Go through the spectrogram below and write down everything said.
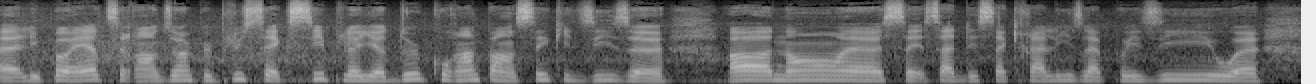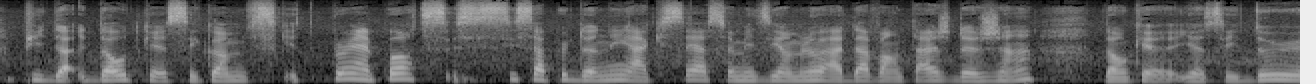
Euh, les poètes, c'est rendu un peu plus sexy. Puis là, il y a deux courants de pensée qui disent euh, Ah non, ça désacralise la poésie, ou puis d'autres que c'est comme peu importe si- ça peut donner accès à ce médium-là à davantage de gens. Donc, il y a ces deux.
